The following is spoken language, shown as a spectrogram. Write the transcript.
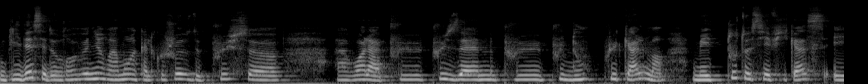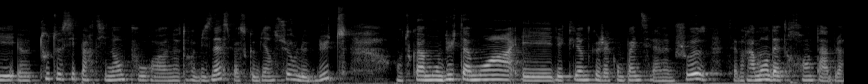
Donc l'idée, c'est de revenir vraiment à quelque chose de plus euh, euh, voilà, plus, plus zen, plus, doux, plus calme, mais tout aussi efficace et euh, tout aussi pertinent pour notre business parce que bien sûr le but, en tout cas mon but à moi et les clientes que j'accompagne c'est la même chose, c'est vraiment d'être rentable.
